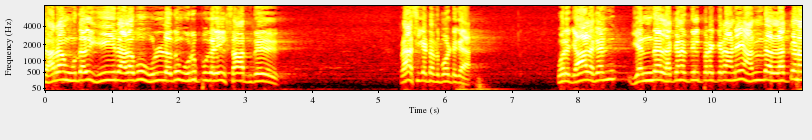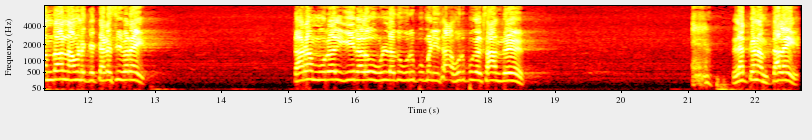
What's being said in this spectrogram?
தரமுதல் ஈரளவு உள்ளதும் உறுப்புகளில் சார்ந்து. ராசி கட்டத்தை போட்டுக்க. ஒரு ஜாதகன் எந்த லக்கணத்தில் பிறக்கிறானே அந்த லக்கணம் தான் அவனுக்கு கடைசி வரை. தரம் முரல் ஈரளவு உள்ளது உறுப்பு மணி உறுப்புகள் சார்ந்து. லக்கணம் தலை.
